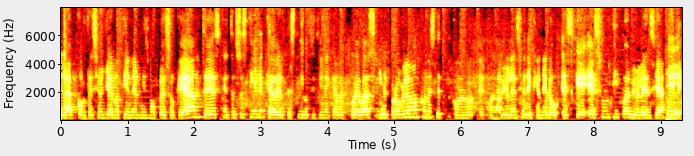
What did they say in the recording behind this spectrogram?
la, confesión ya no tiene el mismo peso que antes, entonces tiene que haber testigos y tiene que haber pruebas y el problema con este con, lo- eh, con la violencia de género es que es un tipo de violencia que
